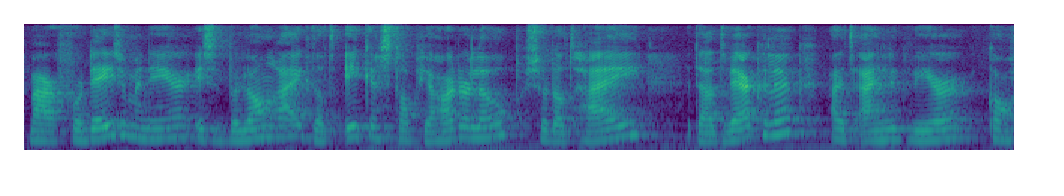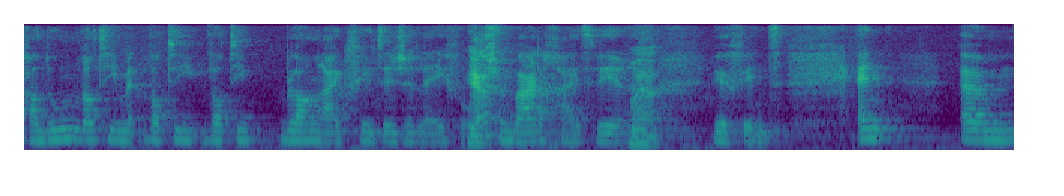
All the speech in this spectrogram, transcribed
Maar voor deze meneer is het belangrijk dat ik een stapje harder loop, zodat hij daadwerkelijk uiteindelijk weer kan gaan doen wat hij, wat hij, wat hij belangrijk vindt in zijn leven. Ja. Of zijn waardigheid weer, Ja. weer vindt. En ehm,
